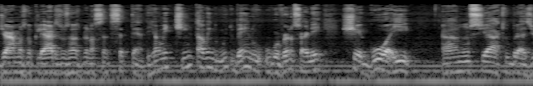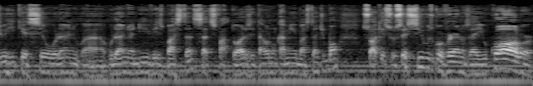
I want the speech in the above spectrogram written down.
de armas nucleares nos anos 1970. E realmente estava indo muito bem. No, o governo Sarney chegou aí a anunciar que o Brasil enriqueceu urânio, uh, urânio a níveis bastante satisfatórios e estava num caminho bastante bom. Só que sucessivos governos aí, o Collor,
